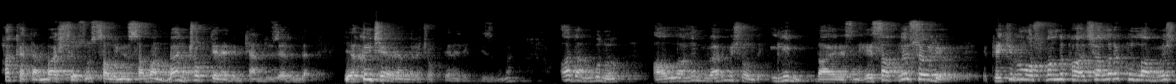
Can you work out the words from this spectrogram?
Hakikaten başlıyorsun salı günü sabah. Ben çok denedim kendi üzerimde. Yakın çevremlere çok denedik biz bunu. Adam bunu Allah'ın vermiş olduğu ilim dairesini hesaplıyor söylüyor. E peki bu Osmanlı padişahları kullanmış.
